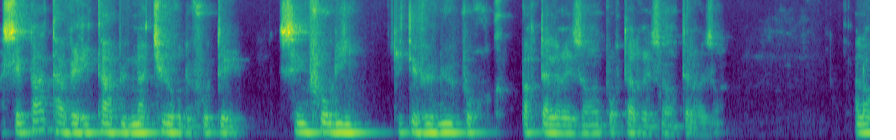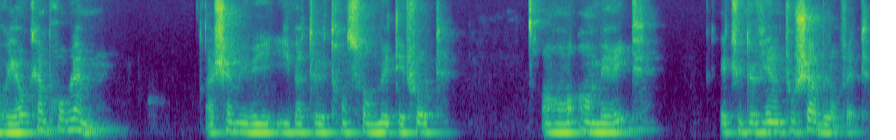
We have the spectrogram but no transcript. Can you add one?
c'est pas ta véritable nature de fauter. C'est une folie qui t'est venue pour, par telle raison, pour telle raison, telle raison. Alors il n'y a aucun problème. Hachem, il va te transformer tes fautes en, mérite et tu deviens intouchable en fait.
